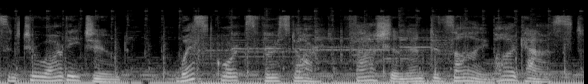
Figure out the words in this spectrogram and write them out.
Listened to ArTEEtude, West Cork's first art, fashion, and design podcast.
